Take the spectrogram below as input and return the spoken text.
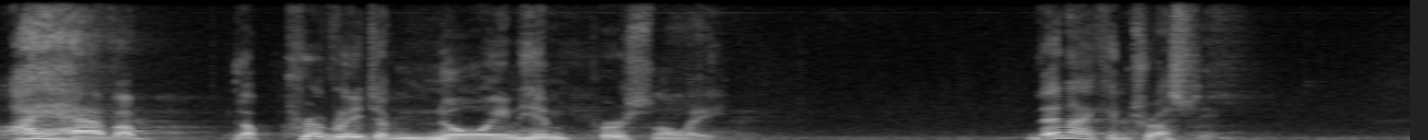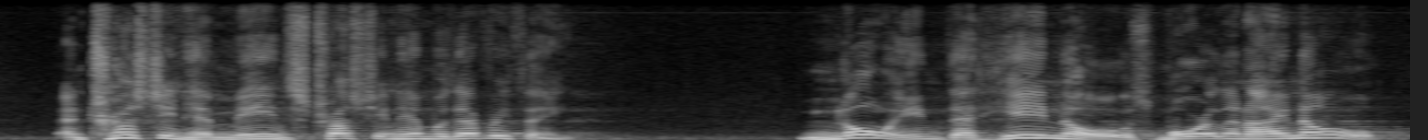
I have a, the privilege of knowing him personally. Then I can trust him. And trusting Him means trusting Him with everything, knowing that He knows more than I know,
